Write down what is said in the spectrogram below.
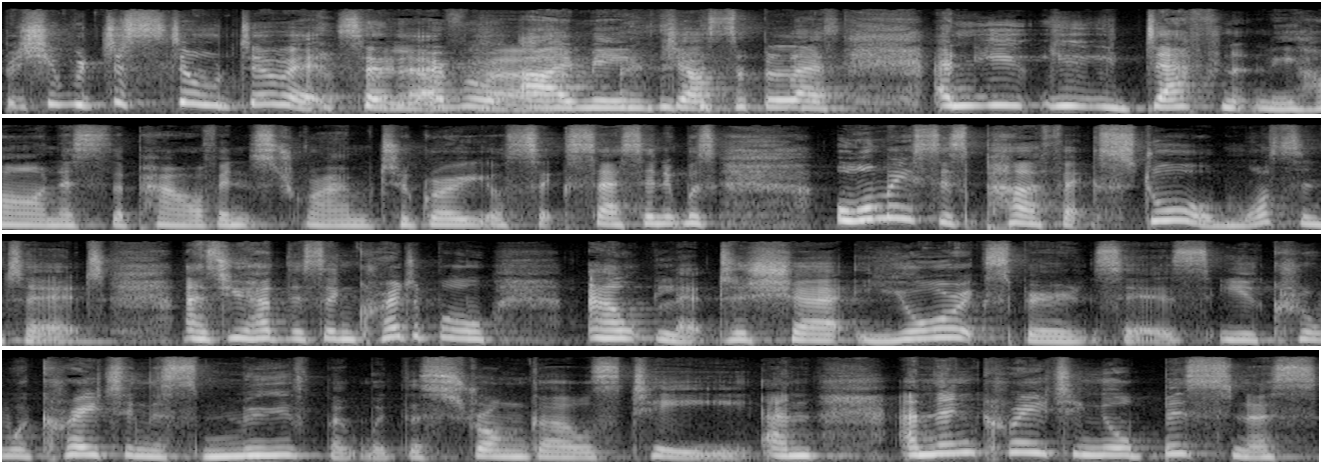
but she would just still do it. So I that everyone her. i mean just bless. And you, you you definitely harness the power of instagram to grow your success. And it was almost this perfect storm, wasn't it? As you had this incredible outlet to share your experiences, you were creating this movement with the Strong Girls Tea, and and then creating your business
